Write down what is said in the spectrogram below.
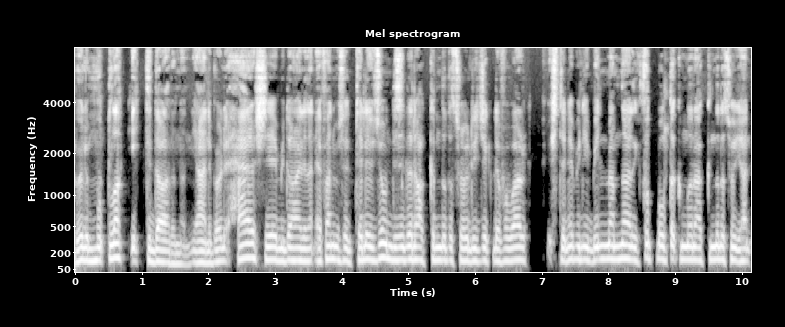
böyle mutlak iktidarının yani böyle her şeye müdahale eden efendim mesela televizyon dizileri hakkında da söyleyecek lafı var. İşte ne bileyim bilmem neredeki futbol takımları hakkında da söyle yani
